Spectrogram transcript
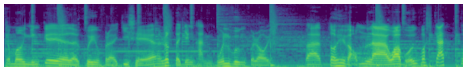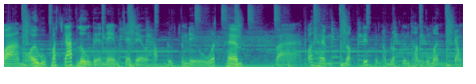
Cảm ơn những cái lời khuyên và lời chia sẻ rất là chân thành của anh Vương vừa rồi. Và tôi hy vọng là qua buổi podcast qua mỗi buổi podcast luôn thì anh em sẽ đều học được những điều hữu ích thêm và có thêm lực tiếp động lực tinh thần của mình trong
